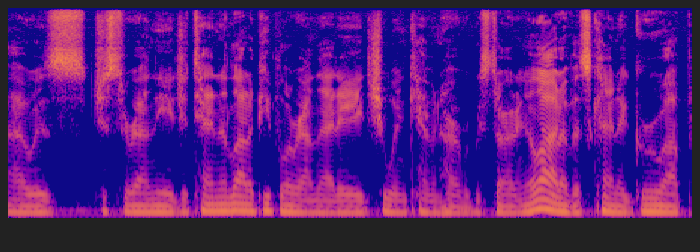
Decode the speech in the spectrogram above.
I was just around the age of 10. A lot of people around that age when Kevin Harvick was starting. A lot of us kind of grew up.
